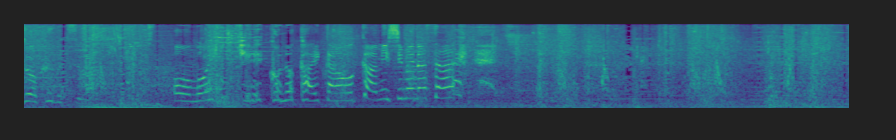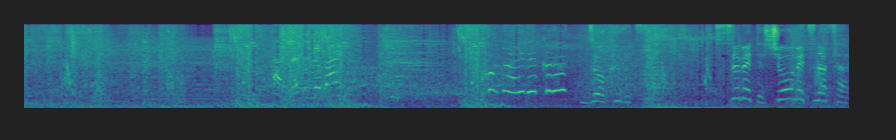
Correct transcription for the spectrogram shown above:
俗物。は思いっきりこの快感をかみしめなさい。俗物。は全て消滅なさい。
